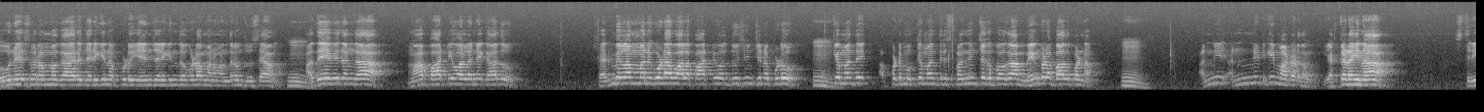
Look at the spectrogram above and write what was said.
Bhuvaneshwaramma గారు జరిగినప్పుడు ఏం జరిగిందో కూడా మనం అందరం చూసాం. అదే విధంగా మా పార్టీ వాళ్ళనే కాదు షర్మిలమ్మని కూడా వాళ్ళ పార్టీ వాళ్ళు దూషించినప్పుడు ముఖ్యమంత్రి అప్పటి ముఖ్యమంత్రి స్పందించకపోగా మేము కూడా బాధపడినాం ఉమ్. అన్ని అన్నిటికీ మాట్లాడదాం. ఎక్కడైనా స్త్రీ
